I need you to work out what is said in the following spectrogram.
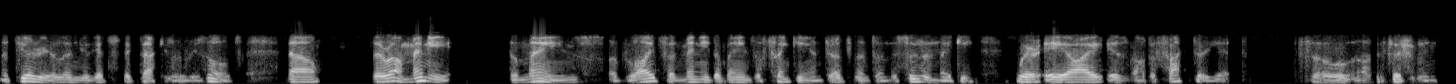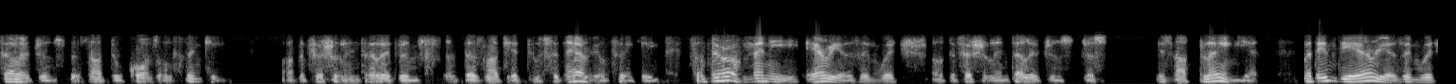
material and you get spectacular results. Now, there are many domains of life and many domains of thinking and judgment and decision making where AI is not a factor yet. So artificial intelligence does not do causal thinking. Artificial intelligence does not yet do scenario thinking. So there are many areas in which artificial intelligence just is not playing yet. But in the areas in which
